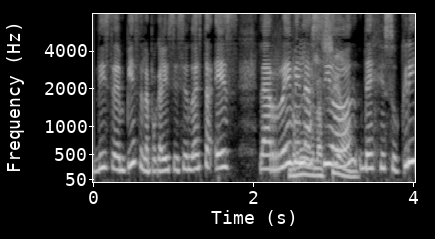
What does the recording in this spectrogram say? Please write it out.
dice empieza el Apocalipsis diciendo esta es la revelación, Revelación. de Jesucristo.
